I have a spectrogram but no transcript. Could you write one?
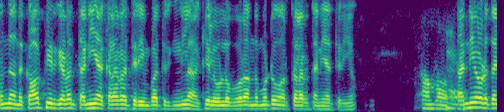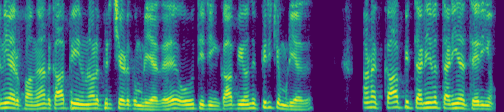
வந்து அந்த காப்பி இருக்க இடம் தனியா கலரா தெரியும் பார்த்திருக்கீங்களா கீழே உள்ள போற அந்த மட்டும் ஒரு கலர் தனியா தெரியும். தண்ணியோட தனியா இருப்பாங்க. அந்த காப்பி நம்மளால பிரிச்சு எடுக்க முடியாது. ஊத்திட்டீங்க காப்பி வந்து பிரிக்க முடியாது. ஆனா காப்பி தண்ணியில தனியா தெரியும்.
